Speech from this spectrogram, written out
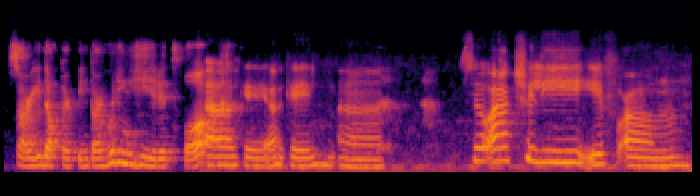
Sorry, Dr. Pintor, huling hirit po. Uh, okay, okay. Uh, so actually, if um,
